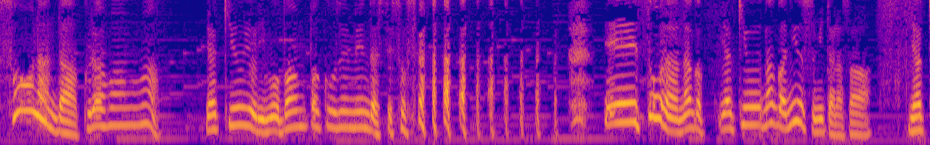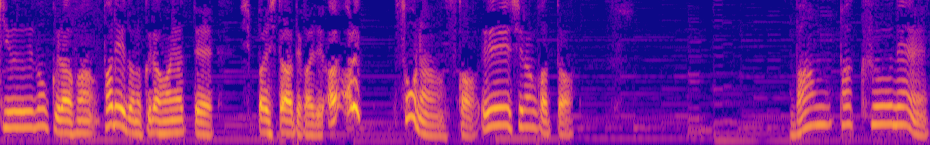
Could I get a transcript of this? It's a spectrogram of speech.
そうなんだ。クラファンは野球よりも万博を全面出して、そうさ。えー、そうなんなんか野球、なんかニュース見たらさ、野球のクラファン、パレードのクラファンやって失敗したって書いて、あ、あれ、そうなんすか？えー、知らんかった。万博ね、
